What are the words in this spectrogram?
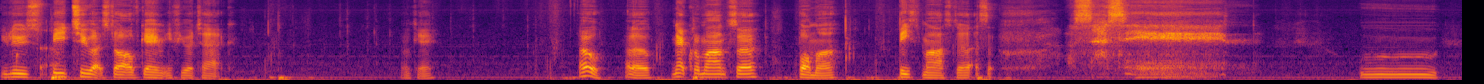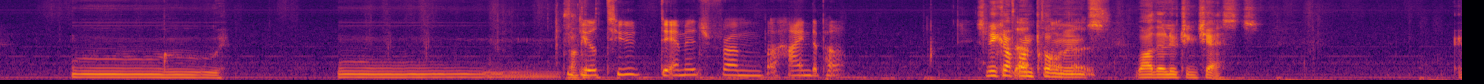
You lose speed two at start of game if you attack. Okay. Oh, hello. Necromancer, Bomber, Beastmaster, Ass Assassin. Ooh. Ooh. Ooh. You Fuck it. deal two damage from behind the opponent. Sneak up That's on opponents while they're looting chests. Uh,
